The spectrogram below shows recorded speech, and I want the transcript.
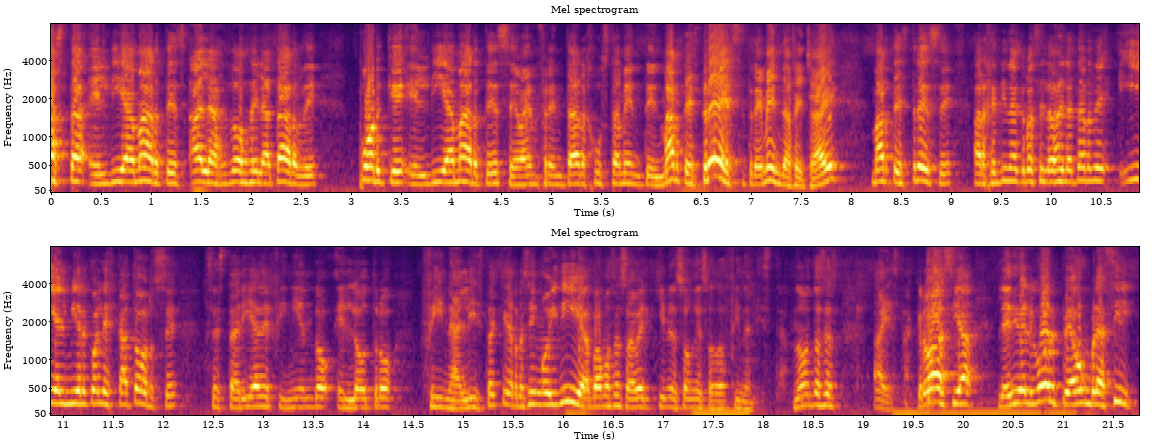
hasta el día martes a las 2 de la tarde, porque el día martes se va a enfrentar justamente el martes 3, tremenda fecha, ¿eh? Martes 13, Argentina-Croacia a las 2 de la tarde y el miércoles 14 se estaría definiendo el otro finalista, que recién hoy día vamos a saber quiénes son esos dos finalistas, ¿no? Entonces, ahí está. Croacia le dio el golpe a un Brasil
